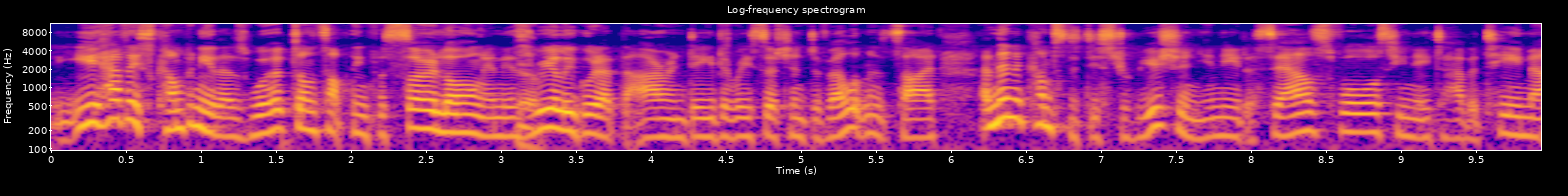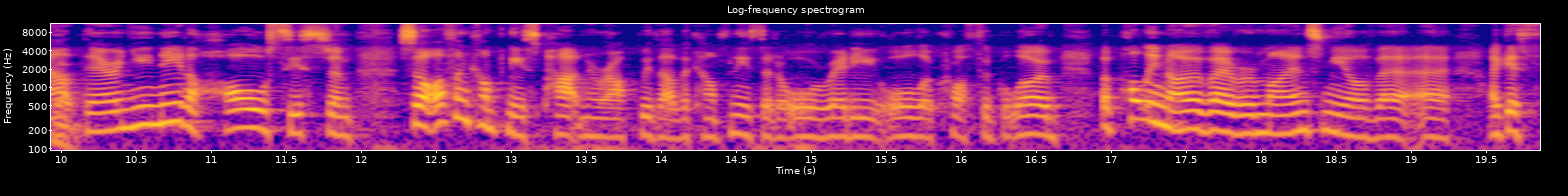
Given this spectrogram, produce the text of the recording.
you have this company that has worked on something for so long and is yeah. really good at the R&D, the research and development side. And then it comes to distribution. You need a sales force, you need to have a team out yeah. there, and you need a whole system. So often companies partner up with other companies that are already all across the globe. But PolyNovo reminds me of a, a I guess,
